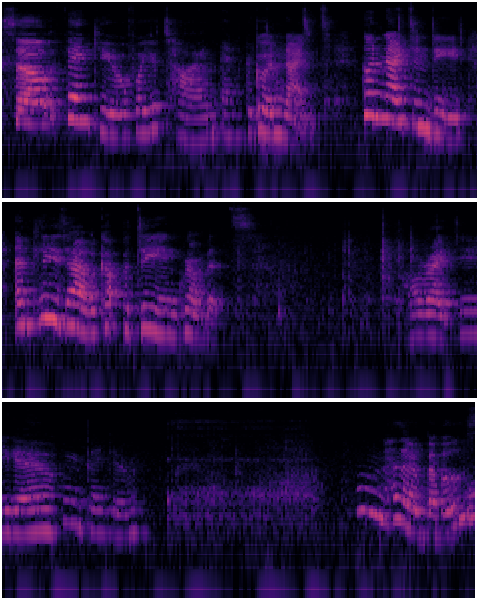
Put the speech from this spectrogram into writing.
So thank you for your time and good, Good night. Good night indeed. And please have a cup of tea and crumpets. All right, here you go. Mm, thank you. Mm, hello, Bubbles.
